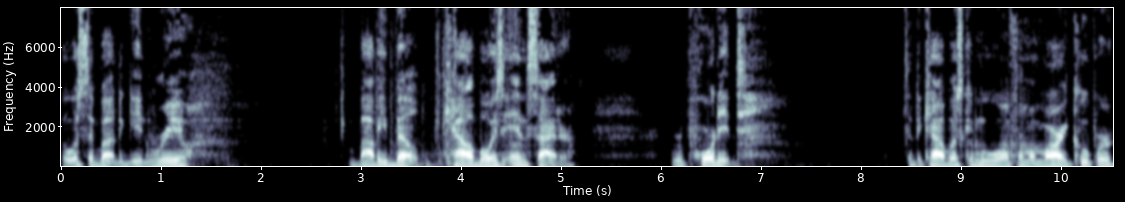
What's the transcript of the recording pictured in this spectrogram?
So it's about to get real. Bobby Belt, Cowboys insider, reported that the Cowboys could move on from Amari Cooper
